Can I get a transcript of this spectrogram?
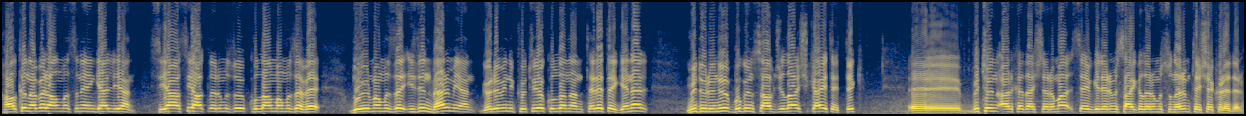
halkın haber almasını engelleyen, siyasi haklarımızı kullanmamıza ve duyurmamıza izin vermeyen, görevini kötüye kullanan TRT Genel Müdürünü bugün savcılığa şikayet ettik. Ee, bütün arkadaşlarıma sevgilerimi, saygılarımı sunarım. Teşekkür ederim.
